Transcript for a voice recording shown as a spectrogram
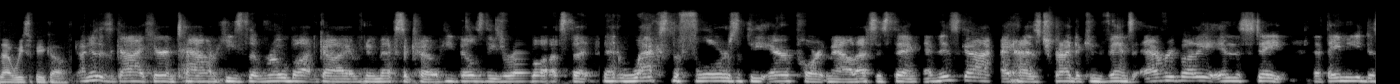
that we speak of. I know this guy here in town. He's the robot guy of New Mexico. He builds these robots that that wax the floors at the airport. Now that's his thing. And this guy has tried to convince everybody in the state that they need to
